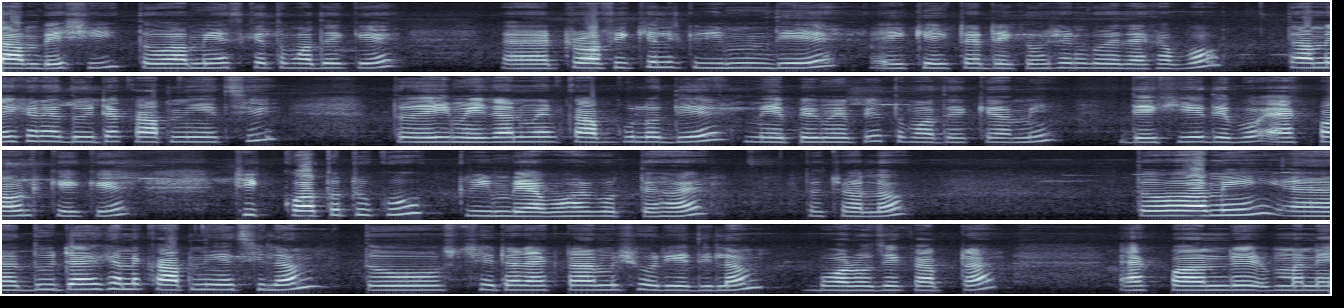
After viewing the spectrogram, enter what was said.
দাম বেশি, তো আমি আজকে তোমাদেরকে ট্রফিক্যাল ক্রিম দিয়ে এই কেকটা ডেকোরেশন করে দেখাবো। আমি এখানে দুইটা কাপ নিয়েছি। তো এই মেজারমেন্ট কাপগুলো দিয়ে মেপে মেপে তোমাদেরকে আমি দেখিয়ে দেব এক পাউন্ড কেকে ঠিক কতটুকু ক্রিম ব্যবহার করতে হয়। তো চলো। তো আমি দুইটা এখানে কাপ নিয়েছিলাম। তো সেটার একটা আমি সরিয়ে দিলাম, বড় যে কাপটা এক পাউন্ডে মানে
